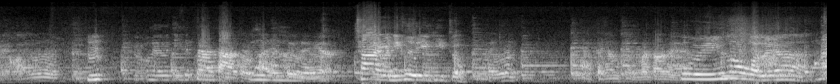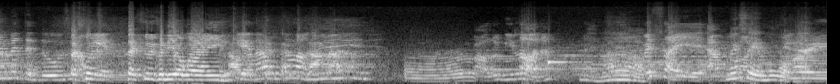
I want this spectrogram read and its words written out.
ในความหึหน้าตาสดใสขึ้นเลยเนี่ยใช่วันนี้คือ EP จบแต่ว่าอยากไปทำผมมาตอนไหนอุ้ยหล่อเลยอะ ไม่ไม่แต่ดูแต่สังคุยเกตแต่คุยคนเดียวไง สังเกตหน้าข้างหลังนี่อืม เป่าลูกนี้หล่อนะ หล่อมาก ไม่ใส่แอมไม่เสหมวกยังไงอ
